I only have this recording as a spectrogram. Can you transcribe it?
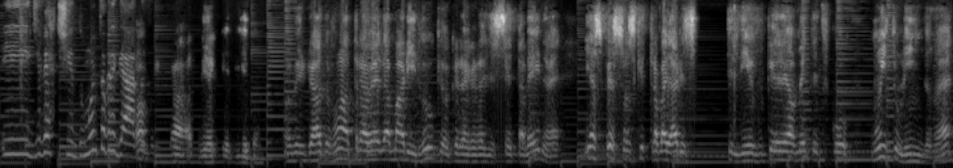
e divertido. Muito obrigada. Obrigado, minha querida. Obrigado. Vão através da Marilu, que eu quero agradecer também, né? E as pessoas que trabalharam esse livro, que realmente ficou muito lindo, né?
